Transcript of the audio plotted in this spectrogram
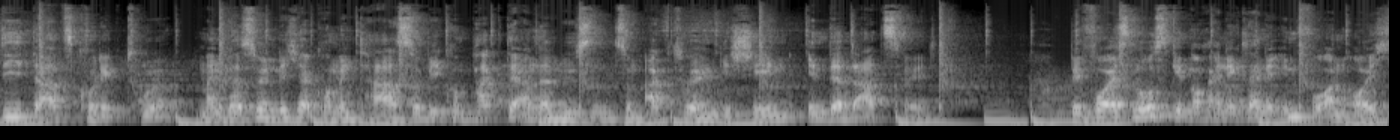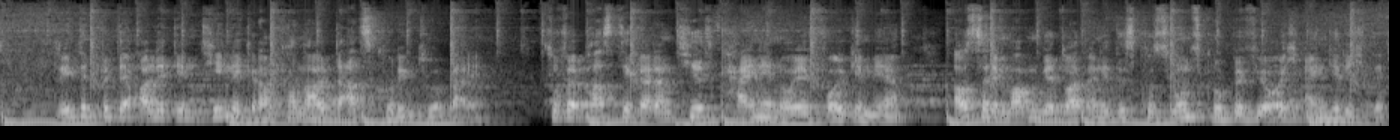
Die Darts-Korrektur. Mein persönlicher Kommentar sowie kompakte Analysen zum aktuellen Geschehen in der Darts-Welt. Bevor es losgeht, noch eine kleine Info an euch. Tretet bitte alle dem Telegram-Kanal Darts-Korrektur bei. So verpasst ihr garantiert keine neue Folge mehr. Außerdem haben wir dort eine Diskussionsgruppe für euch eingerichtet.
